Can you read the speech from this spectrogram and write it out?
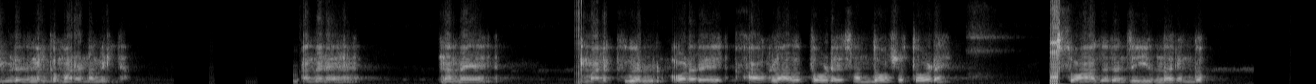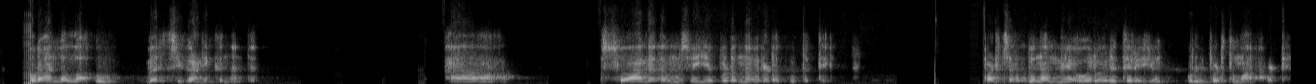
ഇവിടെ നിങ്ങൾക്ക് മരണമില്ല. അങ്ങനെ നമ്മെ മലക്കുകൾ വളരെ ആഹ്ലാദത്തോടെ സന്തോഷത്തോടെ സ്വാഗതം ചെയ്യുന്ന രംഗം ഖുർആൻ അള്ളാഹു വരച്ച് കാണിക്കുന്നുണ്ട്. ആ സ്വാഗതം ചെയ്യപ്പെടുന്നവരുടെ കൂട്ടത്തിൽ പടച്ചറപ്പ് നമ്മെ ഓരോരുത്തരെയും ഉൾപ്പെടുത്തുമാറാവട്ടെ.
